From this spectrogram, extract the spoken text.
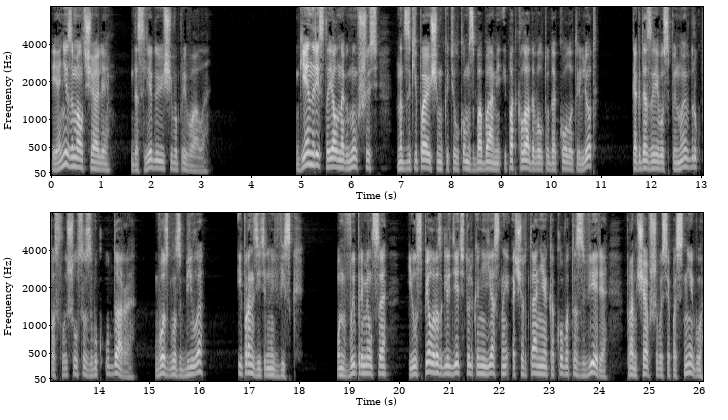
И они замолчали до следующего привала. Генри стоял нагнувшись над закипающим котелком с бобами и подкладывал туда колотый лед, когда за его спиной вдруг послышался звук удара, возглас Билла и пронзительный виск. Он выпрямился и успел разглядеть только неясные очертания какого-то зверя, промчавшегося по снегу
